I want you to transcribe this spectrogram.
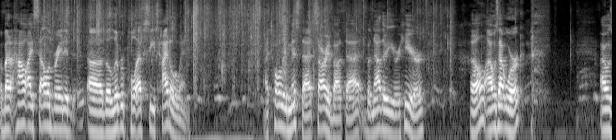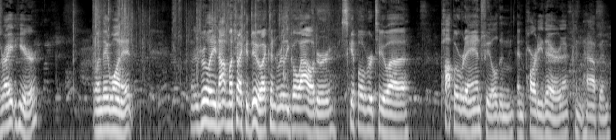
about how I celebrated uh, the Liverpool FC title win. I totally missed that. Sorry about that. But now that you're here, well, I was at work. I was right here when they won it. There's really not much I could do. I couldn't really go out or skip over to uh, pop over to Anfield and, and party there. That couldn't happen.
